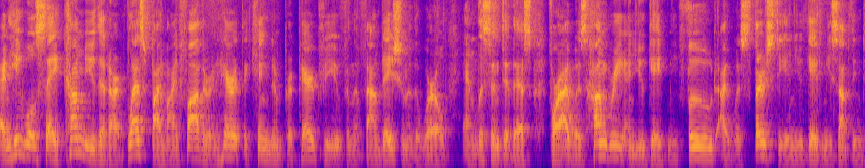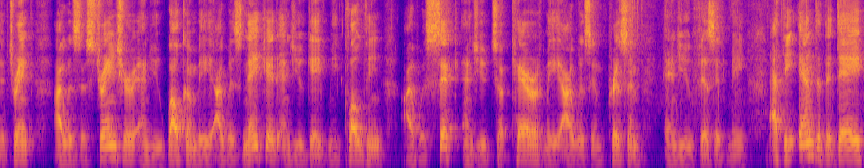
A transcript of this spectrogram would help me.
And he will say, Come, you that are blessed by my Father, inherit the kingdom prepared for you from the foundation of the world. And listen to this For I was hungry, and you gave me food. I was thirsty, and you gave me something to drink. I was a stranger, and you welcomed me. I was naked, and you gave me clothing. I was sick, and you took care of me. I was in prison, and you visited me. At the end of the day,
